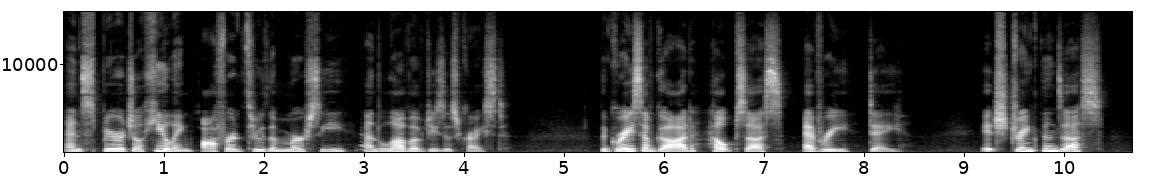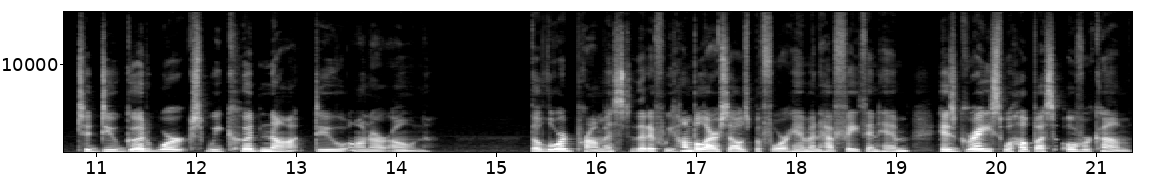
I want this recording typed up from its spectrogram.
and spiritual healing offered through the mercy and love of Jesus Christ. The grace of God helps us every day. It strengthens us to do good works we could not do on our own. The Lord promised that if we humble ourselves before Him and have faith in Him, His grace will help us overcome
